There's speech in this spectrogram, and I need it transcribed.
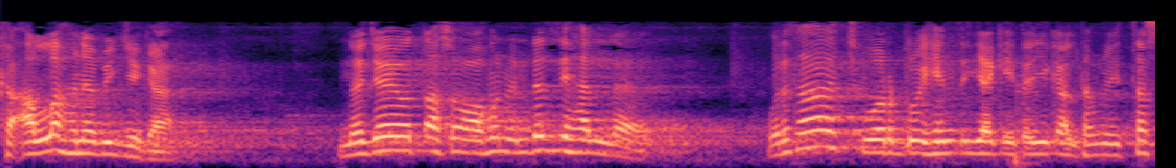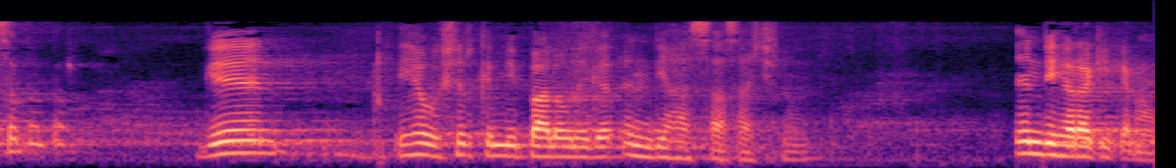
ከአላህ ነብይ ጋር ነጃ የወጣ ሰው አሁን እንደዚህ ያለ ወደ ታች ወርዶ ይሄን ጥያቄ ይጠይቃል ተብሎ ይታሰብ ነበር። ግን ይኸው ሽርክ የሚባለው ነገር እንዲህ አሳሳች ነው፣ እንዲህ ረቂቅ ነው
